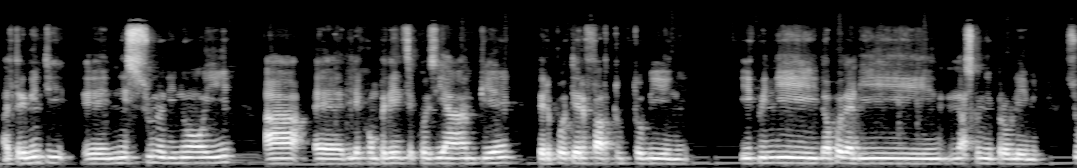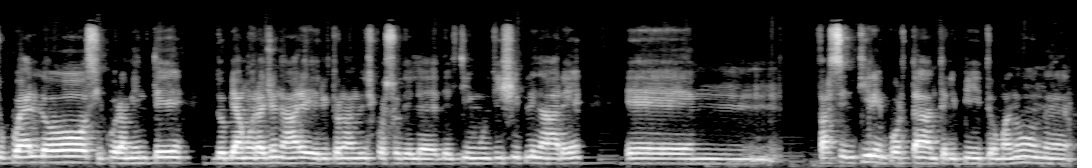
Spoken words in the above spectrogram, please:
altrimenti eh, nessuno di noi ha eh, delle competenze così ampie per poter far tutto bene e quindi dopo da lì nascono i problemi. Su quello sicuramente dobbiamo ragionare, ritornando al discorso del, del team multidisciplinare, ehm, far sentire importante, ripeto, ma non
